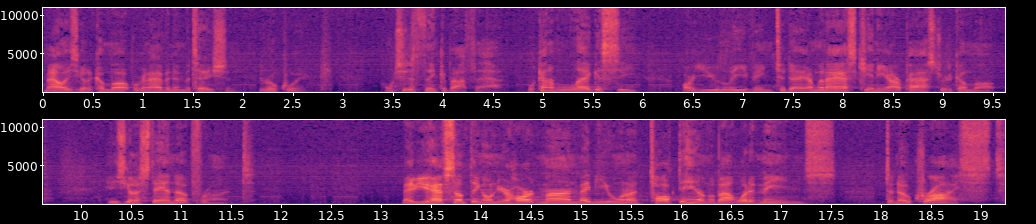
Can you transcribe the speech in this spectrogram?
Mally's going to come up. We're going to have an invitation real quick. I want you to think about that. What kind of legacy are you leaving today? I'm going to ask Kenny, our pastor, to come up. He's going to stand up front. Maybe you have something on your heart and mind. Maybe you want to talk to him about what it means to know Christ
